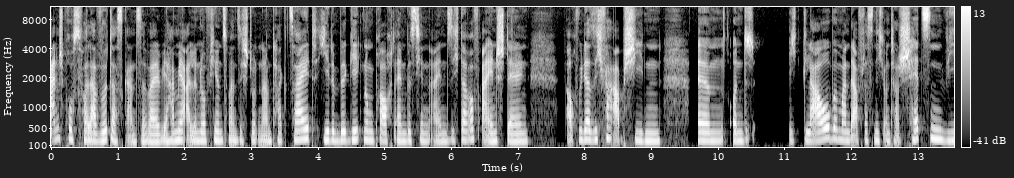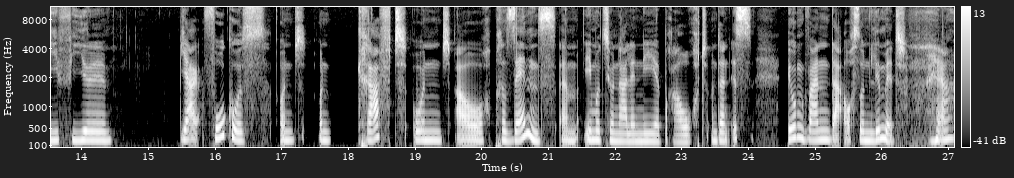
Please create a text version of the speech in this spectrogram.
anspruchsvoller wird das Ganze, weil wir haben ja alle nur 24 Stunden am Tag Zeit. Jede Begegnung braucht ein bisschen ein sich darauf einstellen, auch wieder sich verabschieden. Ähm, und ich glaube, man darf das nicht unterschätzen, wie viel ja, Fokus und, und Kraft und auch Präsenz ähm, emotionale Nähe braucht. Und dann ist irgendwann da auch so ein Limit, ja,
